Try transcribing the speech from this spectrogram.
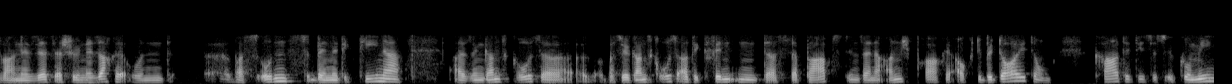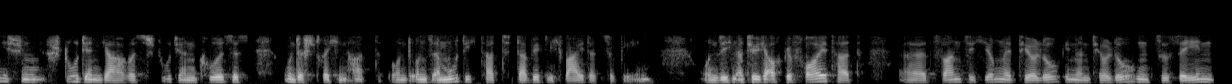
war eine sehr, sehr schöne Sache. Und äh, was uns Benediktiner also ein ganz großer, was wir ganz großartig finden, dass der Papst in seiner Ansprache auch die Bedeutung gerade dieses ökumenischen Studienjahres, Studienkurses unterstrichen hat und uns ermutigt hat, da wirklich weiterzugehen. Und sich natürlich auch gefreut hat, 20 äh, junge Theologinnen und Theologen zu sehen,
